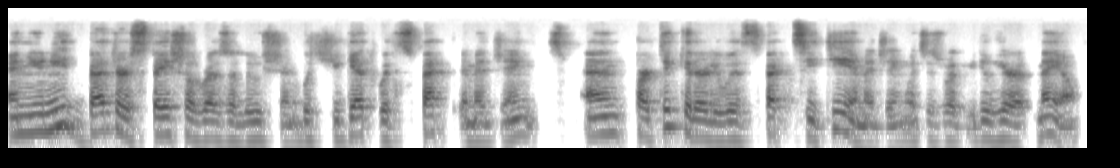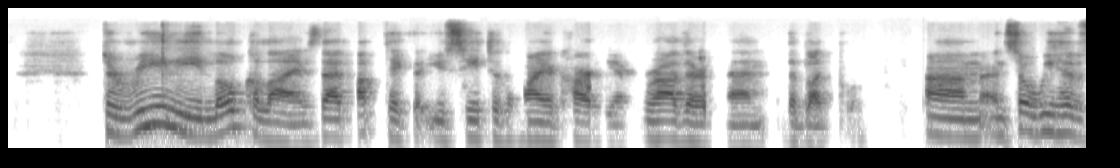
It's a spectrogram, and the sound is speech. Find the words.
And you need better spatial resolution, which you get with SPECT imaging, and particularly with SPECT CT imaging, which is what we do here at Mayo, to really localize that uptake that you see to the myocardium rather than the blood pool. Um, and so we have,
